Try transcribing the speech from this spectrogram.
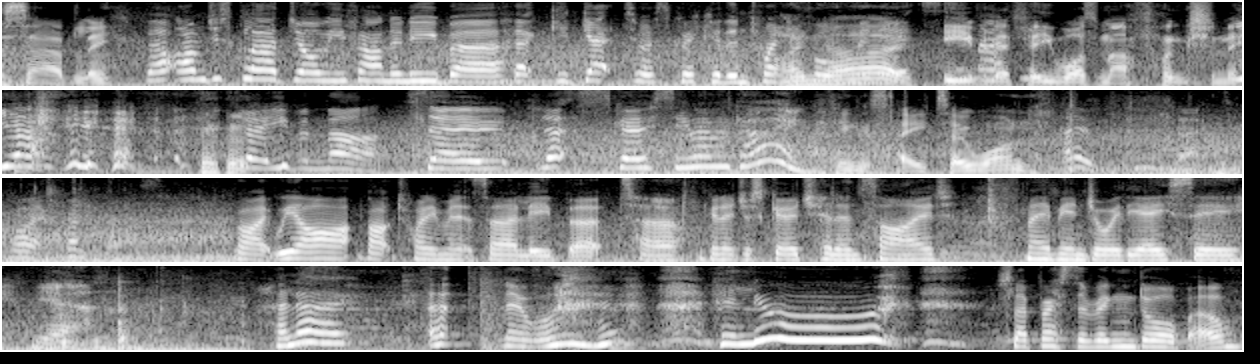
Sadly. But I'm just glad, Joel, you found an Uber that could get to us quicker than 24 I know. minutes. Even if he was malfunctioning. Yeah, yeah, even that. So let's go see where we're going. I think it's 801. Oh, perfect. Right in front of us. Right, we are about 20 minutes early, but uh, I'm going to just go chill inside, maybe enjoy the AC. Yeah. Hello. Uh, no one. Hello. Shall I press the ring doorbell?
